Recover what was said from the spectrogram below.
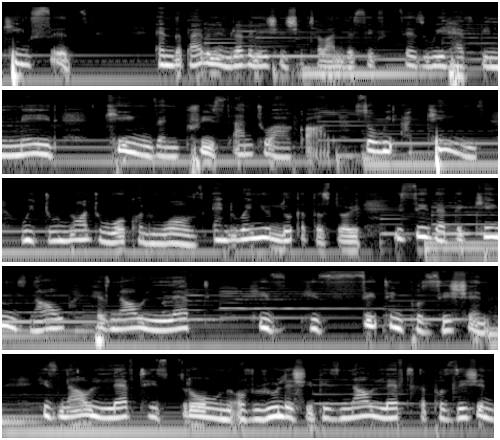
king sits, and the Bible in Revelation, chapter 1, verse 6, it says, We have been made kings and priests unto our God. So we are kings. We do not walk on walls. And when you look at the story, you see that the kings now has now left his his sitting position He's now left his throne of rulership. He's now left the position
